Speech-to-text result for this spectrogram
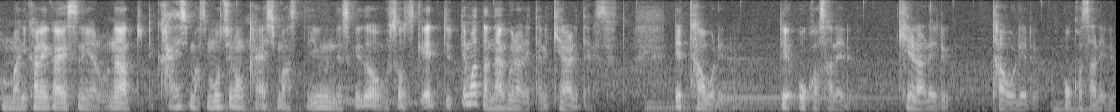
ほんまに金返すんやろうなって言って返します。もちろん返しますって言うんですけど嘘つけって言ってまた殴られたり蹴られたりすると。で倒れる。で起こされる。蹴られる。倒れる。起こされる、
